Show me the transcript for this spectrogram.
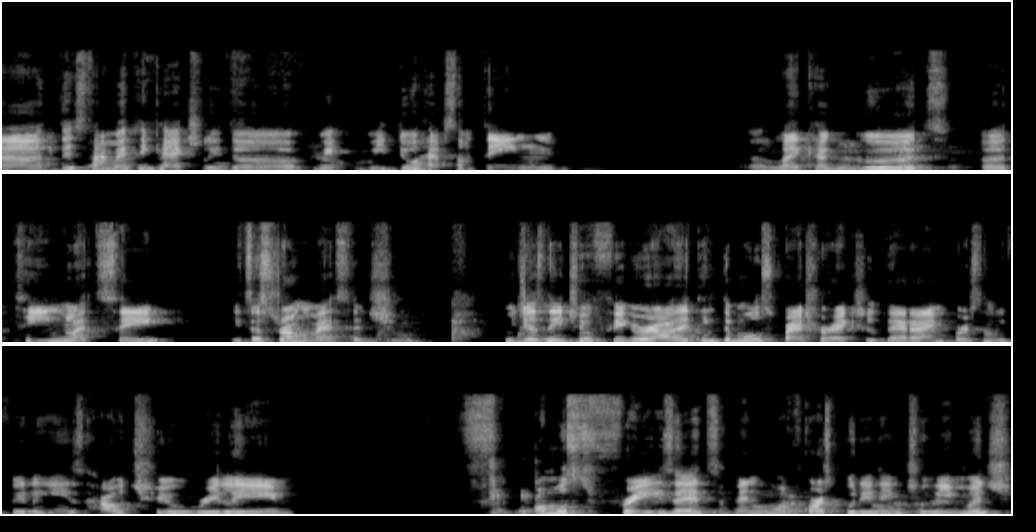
uh, this time, I think actually the we, we do have something uh, like a good uh, theme. Let's say it's a strong message. We just need to figure out. I think the most pressure actually that I'm personally feeling is how to really almost phrase it, and of course put it into image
